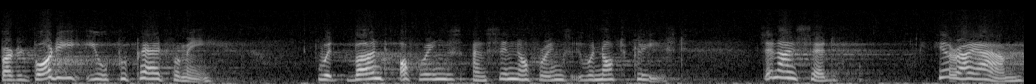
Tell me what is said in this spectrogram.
but a body you prepared for me. With burnt offerings and sin offerings you were not pleased. Then I said, Here I am.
